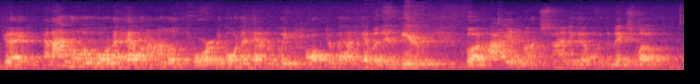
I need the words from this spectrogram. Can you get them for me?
Okay? And I know I'm going to heaven. I look forward to going to heaven. We talked about heaven in here, but I am not signing up for the next load.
